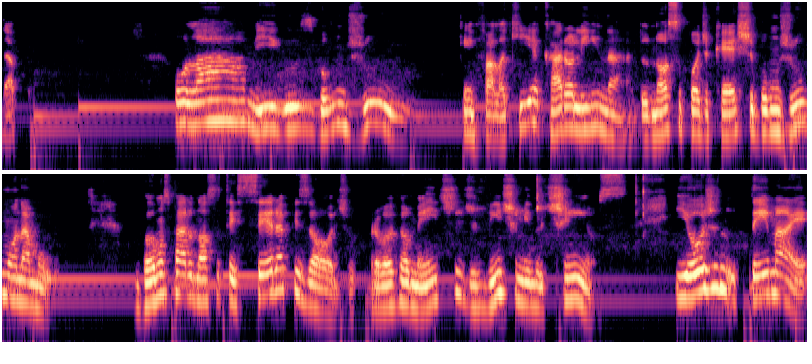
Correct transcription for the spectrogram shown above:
Da... Olá, amigos, bonjour. Quem fala aqui é Carolina, do nosso podcast Bonjour Mon Amour. Vamos para o nosso terceiro episódio, provavelmente de 20 minutinhos. E hoje o tema é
